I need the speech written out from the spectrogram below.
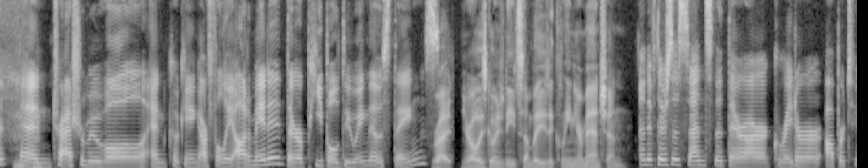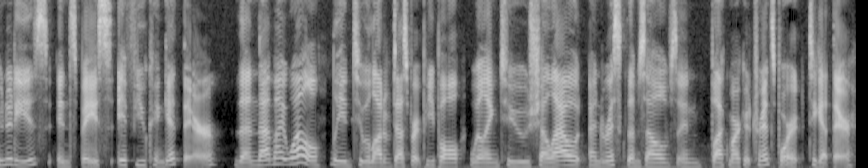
and trash removal and cooking are fully automated. There are people doing those things. Right. You're always going to need somebody to clean your mansion. And if there's a sense that there are greater opportunities in space if you can get there, then that might well lead to a lot of desperate people willing to shell out and risk themselves in black market transport to get there.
